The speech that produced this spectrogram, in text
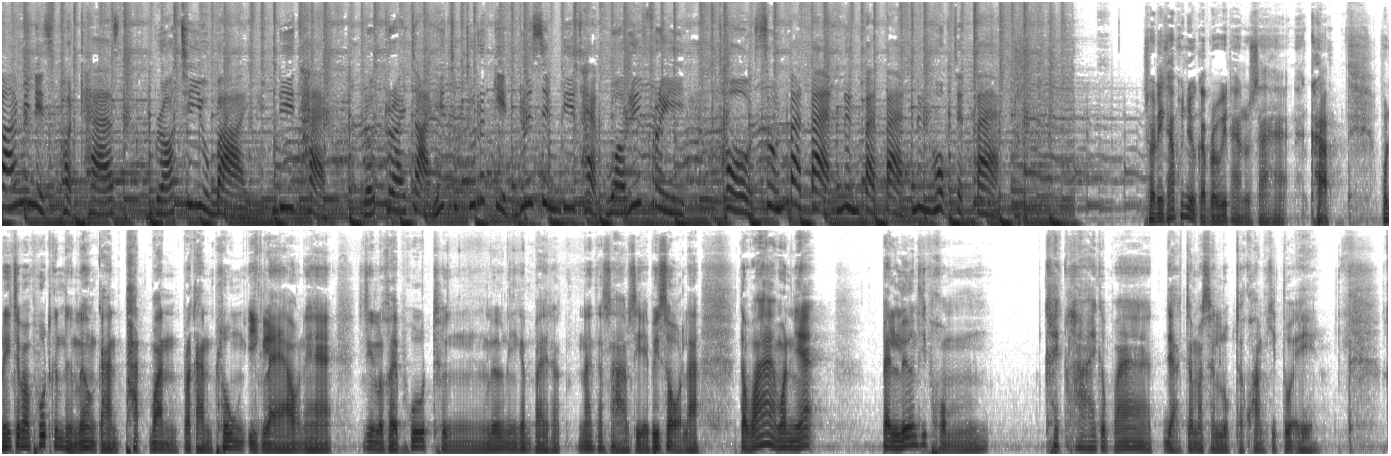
5 minutes podcast brought to you by d t a c ลดรายจ่ายให้ทุกธุรกิจด้วยซิม d t แทวอรี่ฟรีโทร 0881881678 สวัสดีครับ คุณอยู่กับรวิศ หาญอุตสาหะนะครับ วันนี้จะมาพูดกันถึงเรื่องของการผัดวันประกันพรุ่งอีกแล้วนะฮะ จริงๆ เราเคยพูดถึงเรื่องนี้กันไปสักน่าจะ3 4 episode แล้ว แต่ว่าวันนี้เป็นเรื่องที่ผมคล้ายๆกับว่าอยากจะมาสรุปจากความคิดตัวเอง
